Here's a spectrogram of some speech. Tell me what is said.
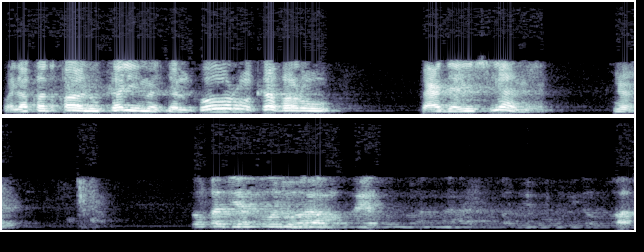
ولقد قالوا كلمة الكفر وكفروا بعد إسلامهم نعم. وقد يقولها وهو يظن أنها تقربه إلى الله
